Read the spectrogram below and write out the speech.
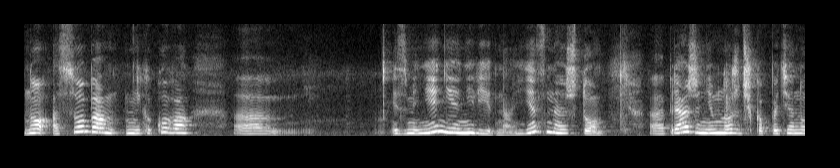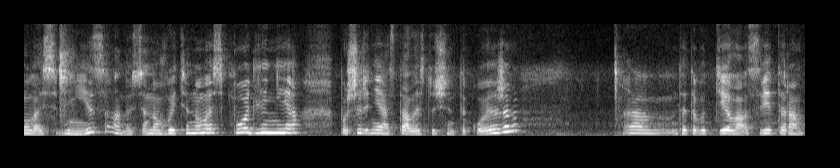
Но особо никакого э, изменения не видно. Единственное, что э, пряжа немножечко потянулась вниз, а, то есть она вытянулась по длине, по ширине осталось точно такое же. Э, вот это вот тело свитера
